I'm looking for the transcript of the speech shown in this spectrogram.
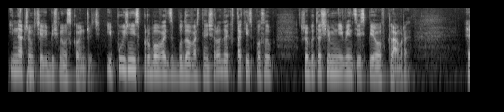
i na czym chcielibyśmy ją skończyć. I później spróbować zbudować ten środek w taki sposób, żeby to się mniej więcej spięło w klamrę. Yy,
